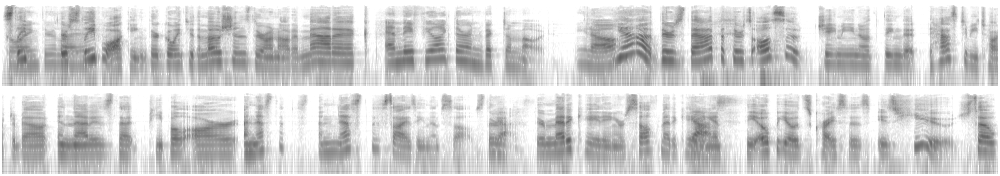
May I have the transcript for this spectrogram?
sleep. through They're life. sleepwalking. They're going through the motions. They're on automatic. And they feel like they're in victim mode, you know? Yeah, there's that, but there's also Jaime, you know, a thing that has to be talked about, and that is that people are anesthet- anesthetizing themselves. They're Yes. they're medicating or self-medicating, and the opioids crisis is huge. So,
